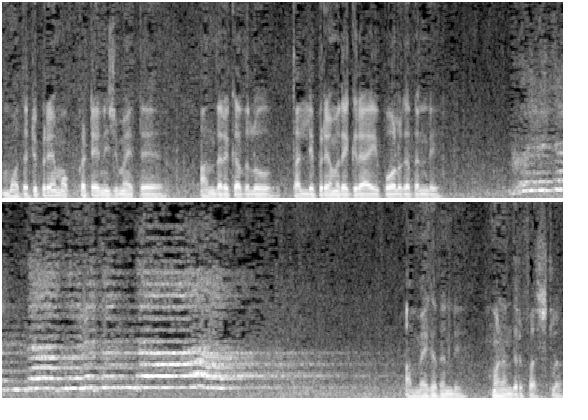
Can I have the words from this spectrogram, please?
మొదటి ప్రేమ ఒక్కటే నిజమైతే అందరి కథలు తల్లి ప్రేమ దగ్గరే అయిపోవాలి కదండి. అమ్మే కదండి మనందరి ఫస్ట్ లవ్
